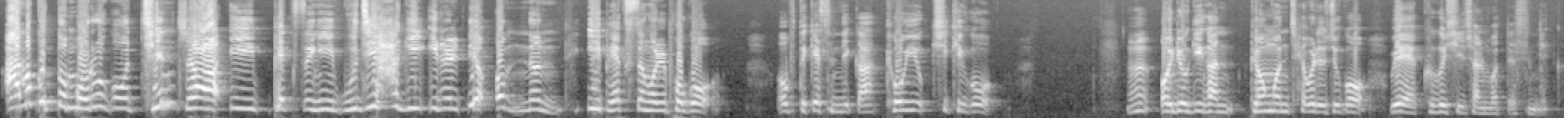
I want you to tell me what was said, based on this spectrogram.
아무것도 모르고 진짜 이 백성이 무지하기 이를 데 없는 이 백성을 보고 어떻겠습니까? 교육시키고 의료기관 병원 채워주고 왜 그것이 잘못됐습니까?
